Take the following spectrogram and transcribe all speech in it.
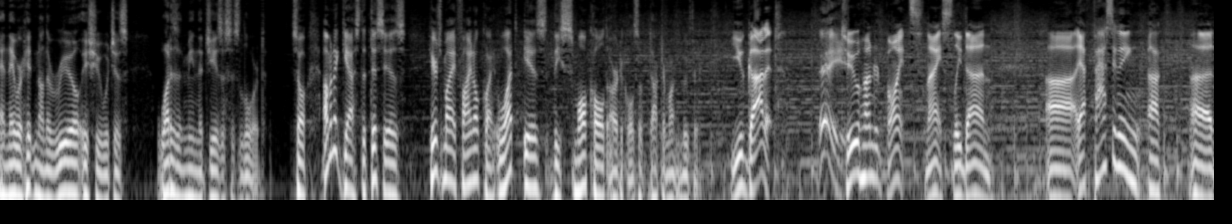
And they were hitting on the real issue, which is what does it mean that Jesus is Lord? So I'm going to guess that this is. Here's my final question: What is the Smalcald articles of Dr. Martin Luther? You got it. Hey, 200 points. Nicely done. Uh, yeah, fascinating uh, uh,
